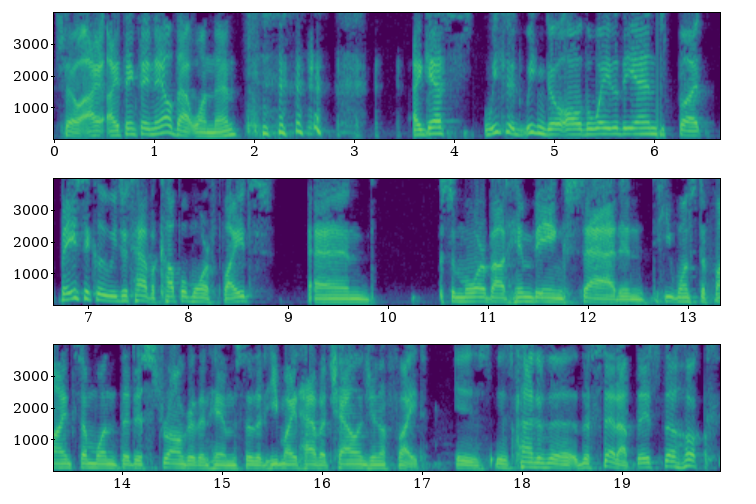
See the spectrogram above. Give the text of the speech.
So I, I think they nailed that one then. I guess we could we can go all the way to the end, but basically we just have a couple more fights and some more about him being sad and he wants to find someone that is stronger than him so that he might have a challenge in a fight is is kind of the the setup it's the hook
